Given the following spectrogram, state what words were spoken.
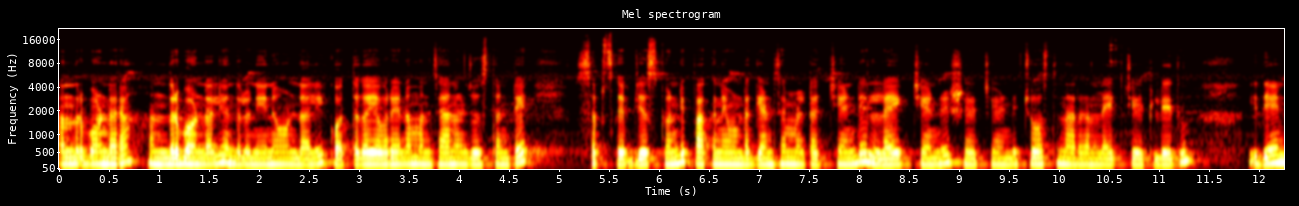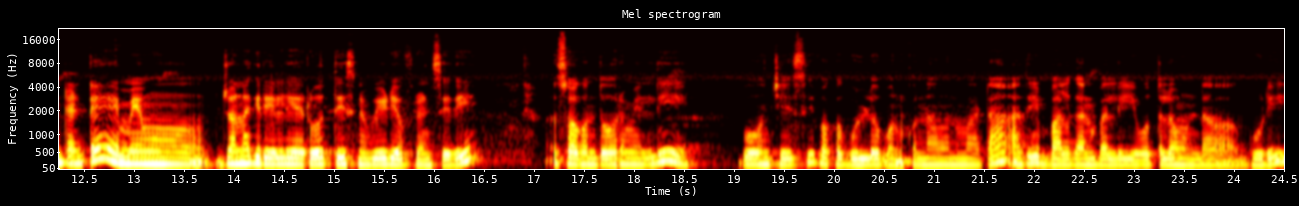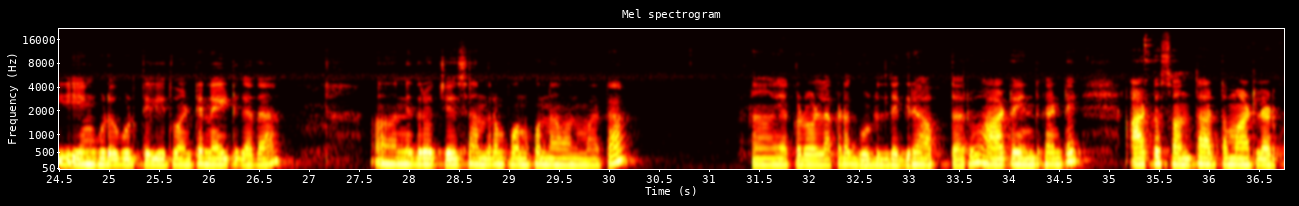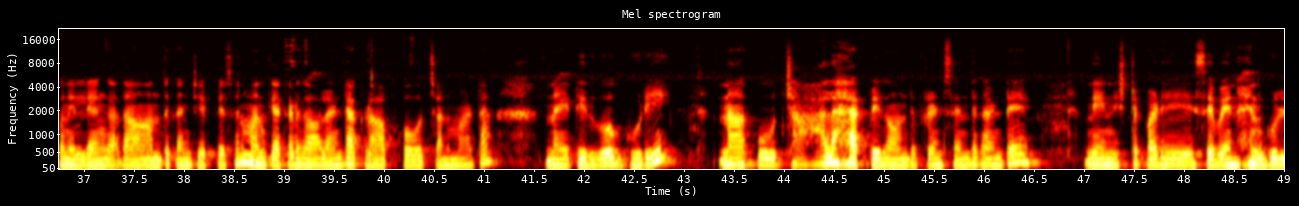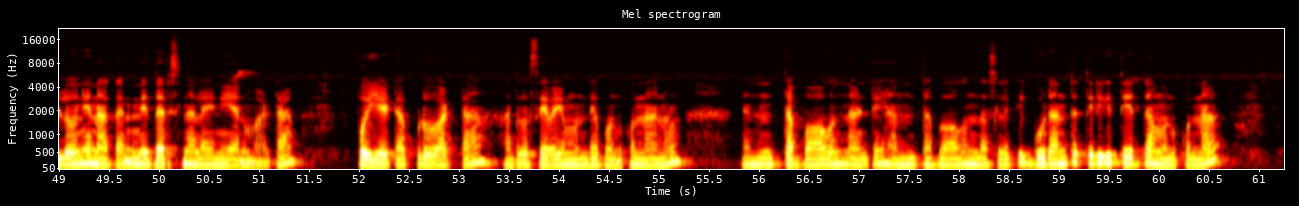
అందరు బాగుండారా? అందరు బాగుండాలి. అందులో నేనే ఉండాలి. కొత్తగా ఎవరైనా మన ఛానల్ చూస్తుంటే సబ్స్క్రైబ్ చేసుకోండి. పక్కనే ఉండ గంట సెంబల్ టచ్ చేయండి. లైక్ చేయండి. షేర్ చేయండి. చూస్తున్నారు కానీ లైక్ చేయట్లేదు. ఇదేంటంటే మేము జొన్నగిరి వెళ్ళే రోజు తీసిన వీడియో ఫ్రెండ్స్ ఇది. సగం దూరం వెళ్ళి చేసి ఒక గుళ్ళో కొనుక్కున్నాం అనమాట అది బల్గాన్ బల్లి యువతలో ఉండ గుడి. ఏం గుడో కూడా తెలియదు అంటే నైట్ కదా. నిద్ర వచ్చేసి అందరం పనుకున్నాం అనమాట ఎక్కడోళ్ళు అక్కడ గుడుల దగ్గరే ఆపుతారు. ఆటో ఎందుకంటే ఆటో సొంత ఆటో మాట్లాడుకొని వెళ్ళాం కదా అందుకని చెప్పేసి మనకి ఎక్కడ కావాలంటే అక్కడ ఆపుకోవచ్చు అనమాట నైట్ ఇదిగో గుడి. నాకు చాలా హ్యాపీగా ఉంది ఫ్రెండ్స్. ఎందుకంటే నేను ఇష్టపడే సెవెన్ నైన్ గుళ్ళోనే నాకు అన్ని దర్శనాలు అయినాయి అనమాట పోయేటప్పుడు అట్ట అదిగో సెవెన్ ముందే కొనుక్కున్నాను ఎంత బాగుందంటే అంత బాగుంది అసలుకి. గుడి అంతా తిరిగి తీద్దాం అనుకున్నా.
